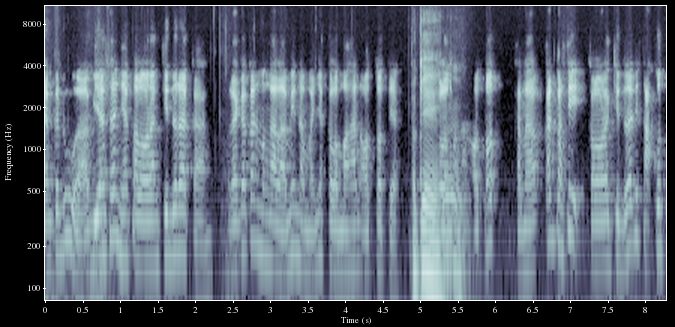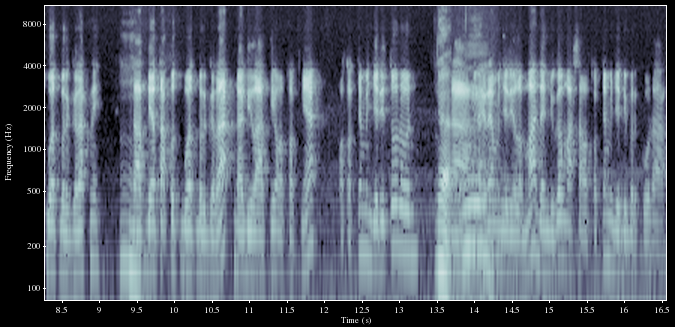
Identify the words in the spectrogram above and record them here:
yang kedua biasanya kalau orang cedera kan, mereka kan mengalami namanya kelemahan otot ya. Oke. Kelemahan otot karena kan pasti kalau orang cedera ini takut buat bergerak nih. Hmm. Saat dia takut buat bergerak, nggak dilatih ototnya, ototnya menjadi turun. Ya. Nah, Hmm. akhirnya menjadi lemah dan juga massa ototnya menjadi berkurang.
